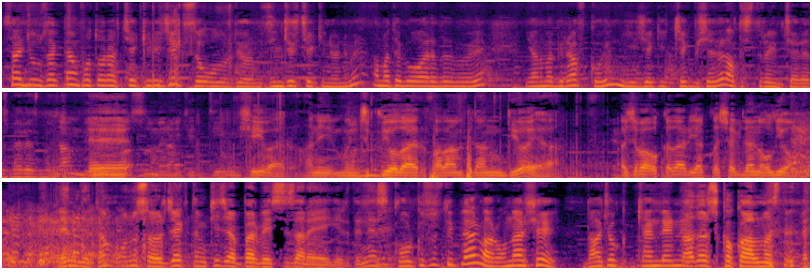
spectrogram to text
sadece uzaktan fotoğraf çekilecekse olur diyorum zincir çekin önüme ama tabii o arada da böyle yanıma bir raf koyun yiyecek içecek bir şeyler atıştırayım çerez merez merez. Hocam benim Ee, asıl merak ettiğim bir şey var. Hani mıncıklıyorlar falan filan diyor ya. Acaba o kadar yaklaşabilen oluyor mu? Ben de tam onu soracaktım ki Cabbar Bey siz araya girdiniz. Korkusuz tipler var onlar şey daha çok kendilerini Daha doğrusu koku almaz tipler.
